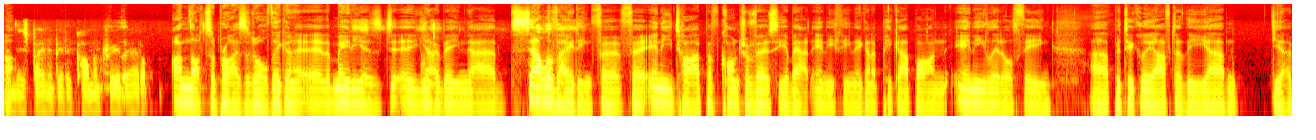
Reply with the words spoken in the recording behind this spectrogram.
and there's been a bit of commentary about it. I'm not surprised at all. They're going to. Uh, the media's, uh, you know, been uh, salivating for, for any type of controversy about anything. They're going to pick up on any little thing, uh, particularly after the, um, you know,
